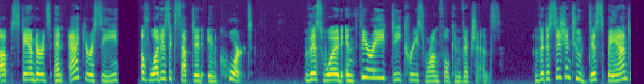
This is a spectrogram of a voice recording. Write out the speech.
up standards and accuracy of what is accepted in court. This would, in theory, decrease wrongful convictions. The decision to disband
